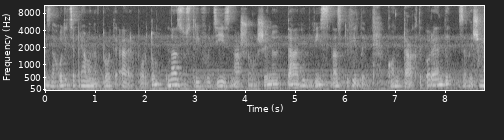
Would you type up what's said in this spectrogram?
знаходиться прямо навпроти аеропорту. Нас зустрів водій з нашою машиною та відвіз нас до вілли. Контакти оренди залишимо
